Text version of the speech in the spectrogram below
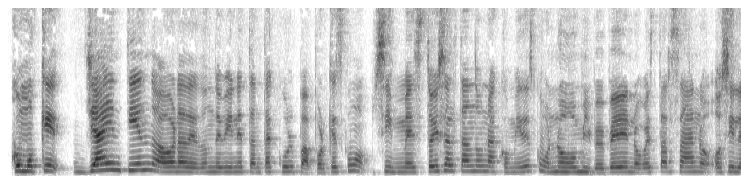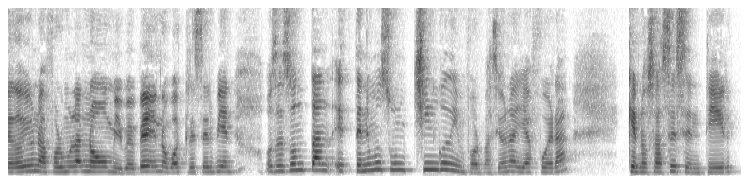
como que ya entiendo ahora de dónde viene tanta culpa, porque es como si me estoy saltando una comida, es como, no, mi bebé no va a estar sano, o si le doy una fórmula, no, mi bebé no va a crecer bien. O sea, son tan, eh, tenemos un chingo de información allá afuera que nos hace sentir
